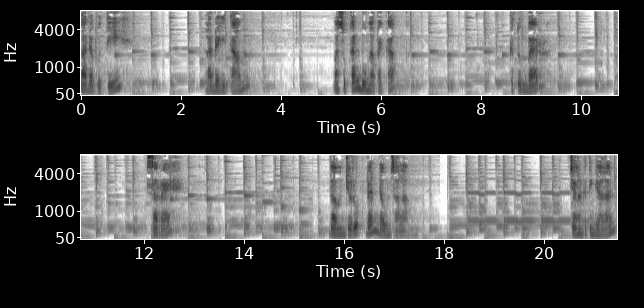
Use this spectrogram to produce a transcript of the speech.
lada putih, lada hitam, masukkan bunga pekak, ketumbar, sereh, daun jeruk, dan daun salam. Jangan ketinggalan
